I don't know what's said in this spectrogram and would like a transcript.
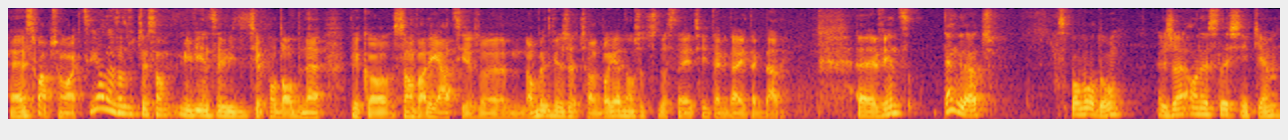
e, słabszą akcję. I one zazwyczaj są mniej więcej, widzicie, podobne, tylko są wariacje, że obydwie rzeczy, albo jedną rzecz dostajecie i tak dalej, i tak dalej. Więc ten gracz z powodu, że on jest leśnikiem,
